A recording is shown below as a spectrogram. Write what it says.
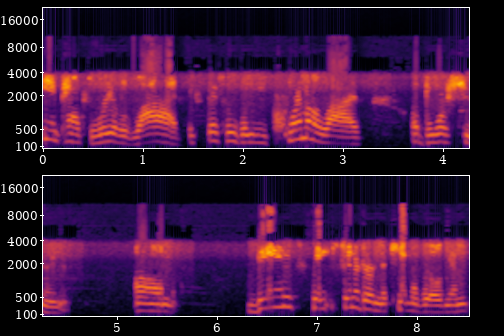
impacts real lives, especially when you criminalize abortion. Um, then State Senator Nikema Williams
